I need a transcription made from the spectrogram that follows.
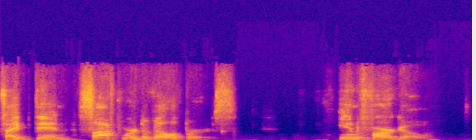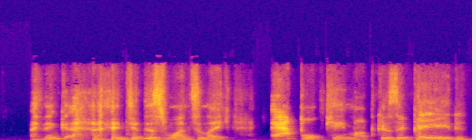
typed in software developers in Fargo, I think I did this once and like Apple came up because they paid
